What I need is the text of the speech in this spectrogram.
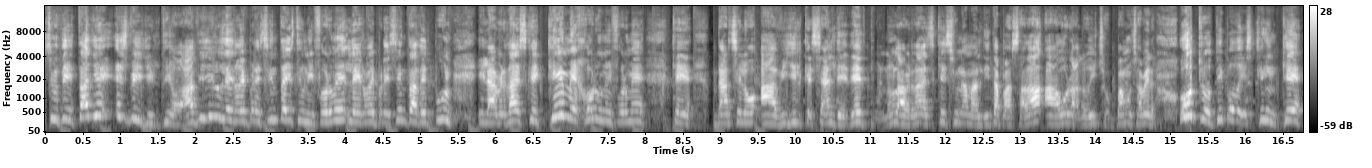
su detalle es Vigil, tío A Vigil le representa este uniforme Le representa a Deadpool Y la verdad es que qué mejor uniforme Que dárselo a Vigil Que sea el de Deadpool, ¿no? La verdad es que es una maldita pasada Ahora, lo dicho, vamos a ver Otro tipo de skin que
